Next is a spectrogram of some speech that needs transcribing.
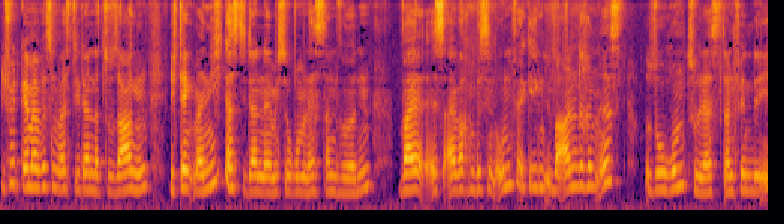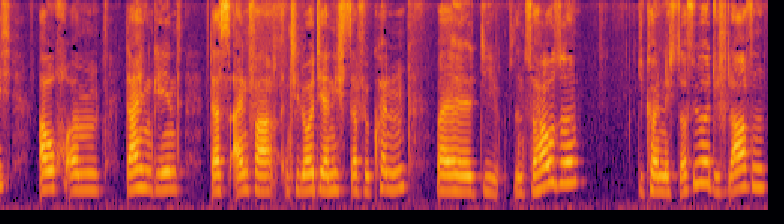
Ich würde gerne mal wissen, was die dann dazu sagen. Ich denke mal nicht, dass die dann nämlich so rumlästern würden, weil es einfach ein bisschen unfair gegenüber anderen ist, so rumzulästern, finde ich. Auch ähm, dahingehend, dass einfach die Leute ja nichts dafür können, weil die sind zu Hause, die können nichts dafür, die schlafen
